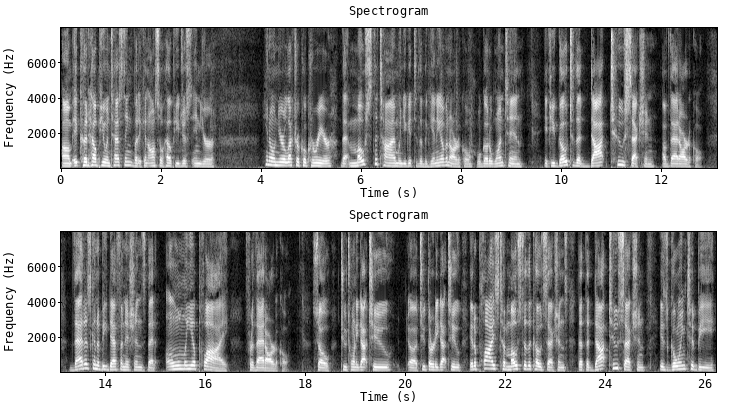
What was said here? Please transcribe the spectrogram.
Um, it could help you in testing, but it can also help you just in your, you know, in your electrical career. That most of the time, when you get to the beginning of an article, we'll go to 110. If you go to the dot two section of that article, that is going to be definitions that only apply for that article. So 220.2, uh, 230.2, it applies to most of the code sections that the dot two section is going to be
